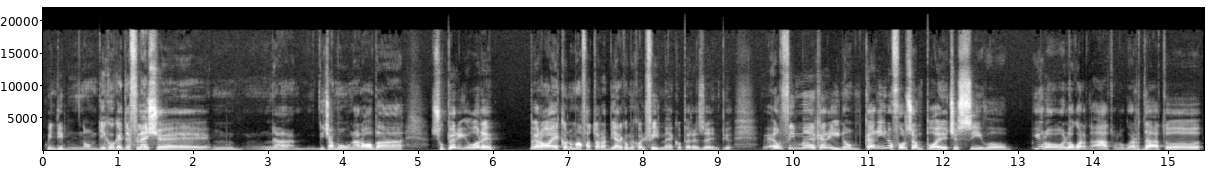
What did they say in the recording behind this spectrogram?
Quindi non dico che The Flash è un, una, diciamo una roba superiore però ecco non mi ha fatto arrabbiare come quel film ecco per esempio è un film carino carino forse un po' eccessivo io l'ho, l'ho guardato l'ho guardato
